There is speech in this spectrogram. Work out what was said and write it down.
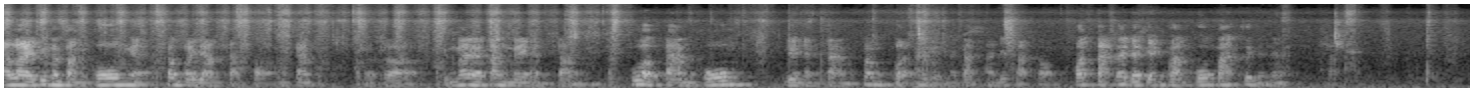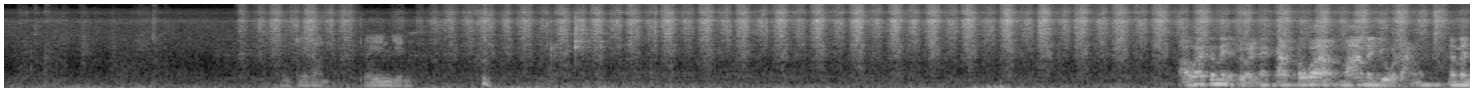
อะไรที่มันบังโค้งเนี่ยต้องพยายามตัดออกนะครับแล้วก็ถึงแม้จะตั้งเมนต่างๆ พวกตามโค้งเดินต่างๆ ต้องเปิดให้เห็นนะครับ อันนี้ตัดออกพอตัดแล้วเดี๋ยวจะเห็นความโค้งมากขึ้นนะนะโอเคก่อนใจเย็น เอาไว้ก็ไม่สวยนะครับ เพราะว่าม้ามันอยู่หลัง แล้วมัน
